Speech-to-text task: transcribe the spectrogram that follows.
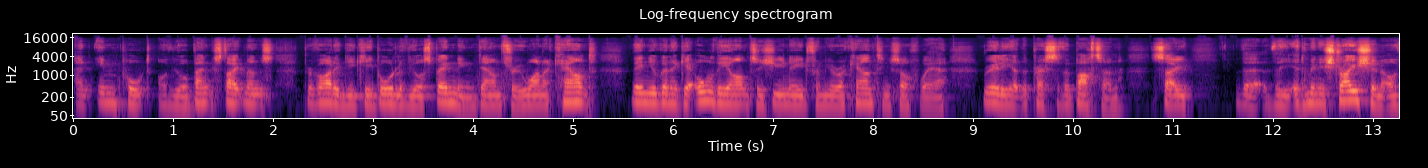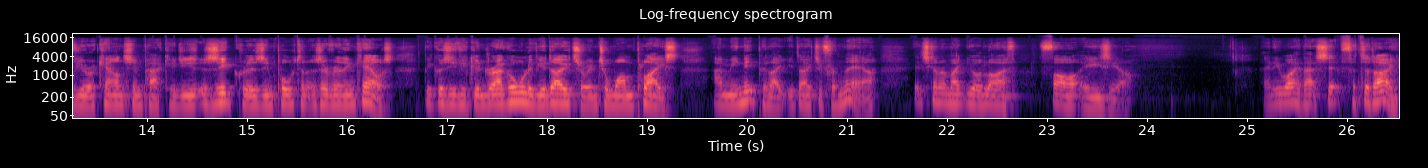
an import of your bank statements, provided you keep all of your spending down through one account, then you're going to get all the answers you need from your accounting software really at the press of a button. So the the administration of your accounting package is equally as important as everything else because if you can drag all of your data into one place and manipulate your data from there, it's going to make your life far easier. Anyway, that's it for today.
